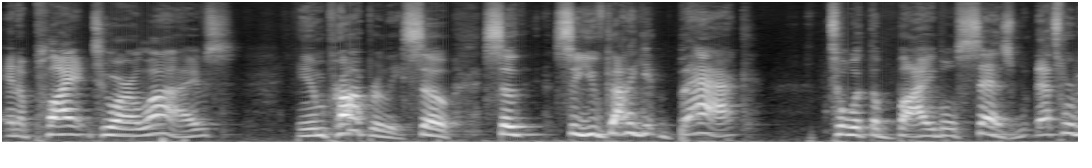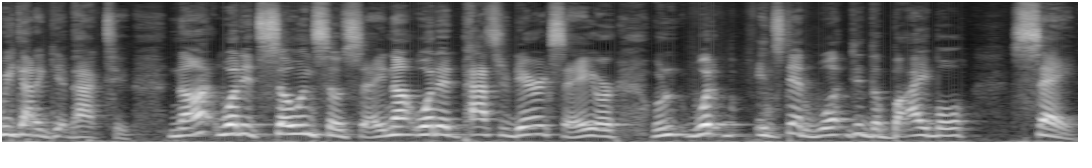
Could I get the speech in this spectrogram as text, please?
and apply it to our lives improperly. So, so, so you've got to get back to what the Bible says. That's where we got to get back to. Not what did so and so say, not what did Pastor Derek say, or what instead, what did the Bible say?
